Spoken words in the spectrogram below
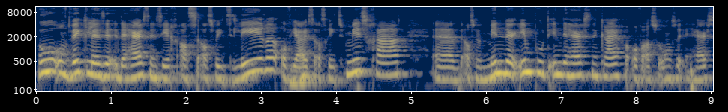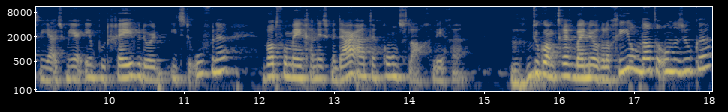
Hoe ontwikkelen de hersenen zich als, als we iets leren of juist als er iets misgaat? Uh, als we minder input in de hersenen krijgen of als we onze hersenen juist meer input geven door iets te oefenen. Wat voor mechanismen daaraan ten grondslag liggen. Mm -hmm. Toen kwam ik terecht bij neurologie om dat te onderzoeken.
